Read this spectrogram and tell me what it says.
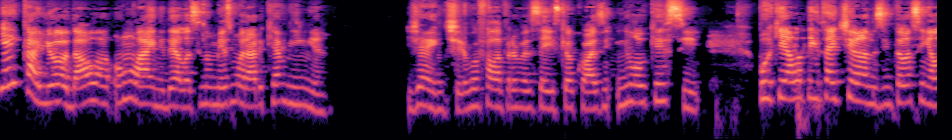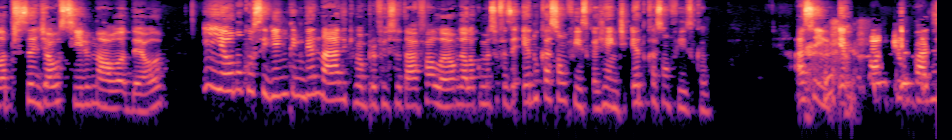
E aí calhou da aula online dela, assim, no mesmo horário que a minha. Gente, eu vou falar pra vocês que eu quase enlouqueci. Porque ela tem sete anos, então, assim, ela precisa de auxílio na aula dela. E eu não conseguia entender nada que meu professor tava falando. Ela começou a fazer educação física. Gente, educação física. Assim, eu, eu uma quase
